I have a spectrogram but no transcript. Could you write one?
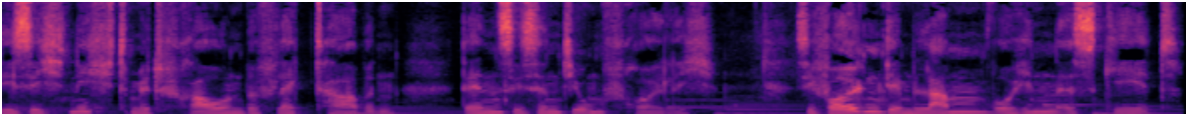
die sich nicht mit Frauen befleckt haben, denn sie sind jungfräulich. Sie folgen dem Lamm, wohin es geht.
